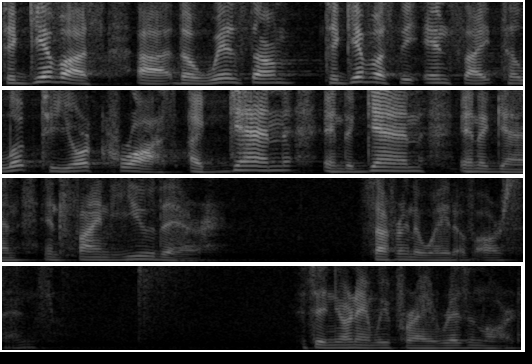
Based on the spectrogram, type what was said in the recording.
to give us uh, the wisdom, to give us the insight to look to your cross again and again and again and find you there, suffering the weight of our sins. It's in your name we pray, risen Lord.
